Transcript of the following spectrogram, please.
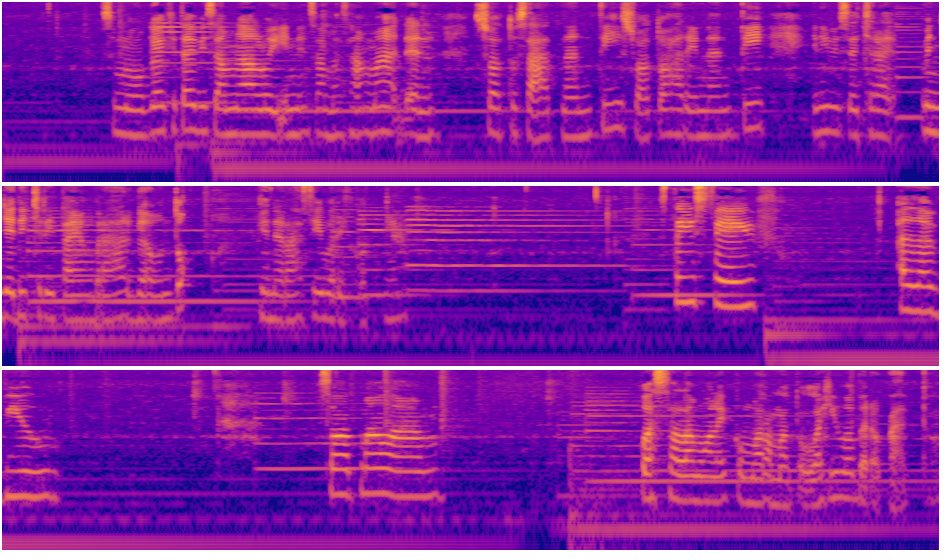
semoga kita bisa melalui ini sama-sama dan suatu saat nanti suatu hari nanti ini bisa cer menjadi cerita yang berharga untuk generasi berikutnya. Stay safe. I love you. Selamat malam. Wassalamualaikum warahmatullahi wabarakatuh.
